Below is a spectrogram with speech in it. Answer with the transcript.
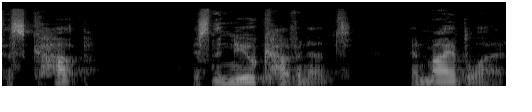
This cup is the new covenant in my blood,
